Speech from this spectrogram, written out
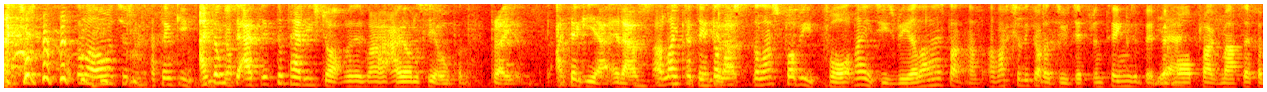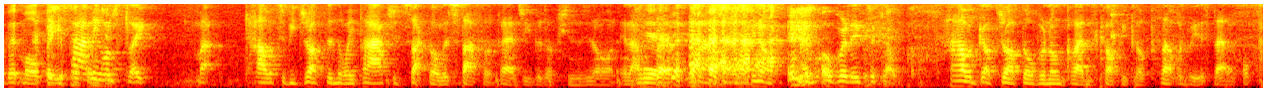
I don't know, it's just, I think he... I don't see, I think the penny's dropped with him. I, honestly hope and pray. I think yeah, it has. I'd like to think the it last, the last probably fortnight he's realised that I've, I've actually got to do different things, a bit, bit more pragmatic, a bit more I think basic. part of me and wants just- like Ma- Howard to be dropped in the way Partridge sacked all his staff at Peartree Productions, you know. In Yeah. you know, over an intercom. Howard got dropped over an uncleansed coffee cup. That would be hysterical.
